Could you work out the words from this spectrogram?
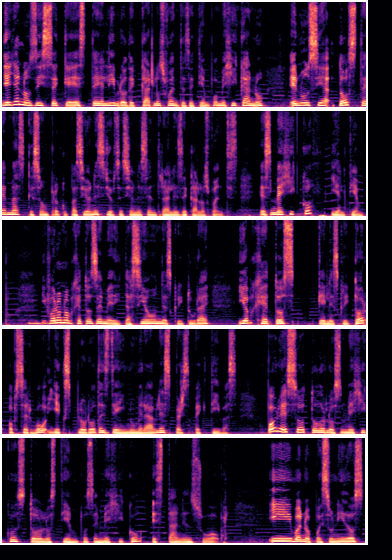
y ella nos dice que este libro de Carlos Fuentes de Tiempo Mexicano enuncia dos temas que son preocupaciones y obsesiones centrales de Carlos Fuentes. Es México y el tiempo. Y fueron objetos de meditación, de escritura y objetos que el escritor observó y exploró desde innumerables perspectivas. Por eso todos los Méxicos, todos los tiempos de México están en su obra. Y bueno, pues unidos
